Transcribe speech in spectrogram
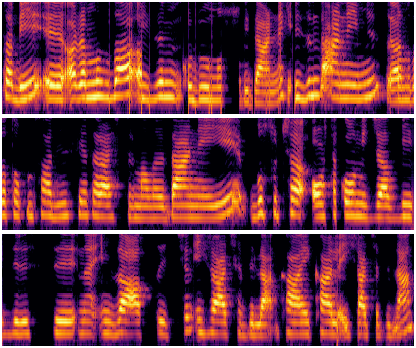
tabii. E, aramızda bizim kurduğumuz bir dernek. Bizim derneğimiz Aramızda Toplumsal Cinsiyet Araştırmaları Derneği bu suça ortak olmayacağız bildirisine imza attığı için ihraç edilen, KHK ile ihraç edilen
